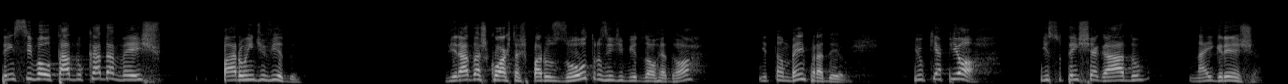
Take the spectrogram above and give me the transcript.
tem se voltado cada vez para o indivíduo, virado as costas para os outros indivíduos ao redor e também para Deus. E o que é pior, isso tem chegado na igreja.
